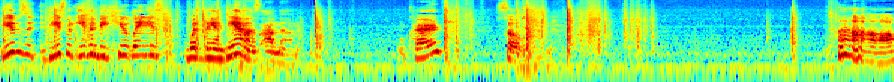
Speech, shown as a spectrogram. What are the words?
These, these would even be cute ladies with bandanas on them. Okay? So.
